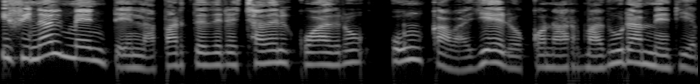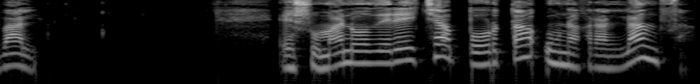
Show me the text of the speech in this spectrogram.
Y finalmente, en la parte derecha del cuadro, un caballero con armadura medieval. En su mano derecha porta una gran lanza.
